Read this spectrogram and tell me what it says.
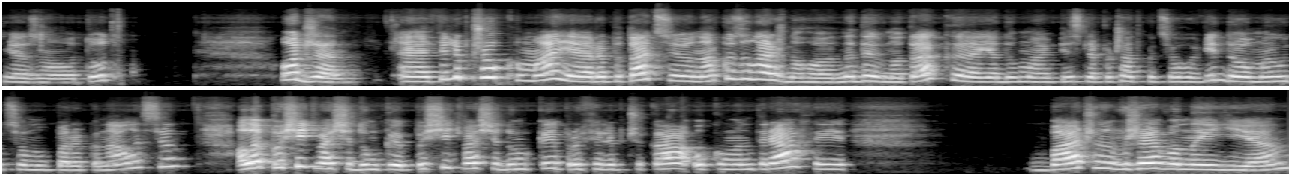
Я знову тут. Отже, е, Філіпчук має репутацію наркозалежного. Не дивно, так? Е, Я думаю, після початку цього відео ми у цьому переконалися. Але пишіть ваші думки, пишіть ваші думки про Філіпчука у коментарях, і бачу, вже вони є.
